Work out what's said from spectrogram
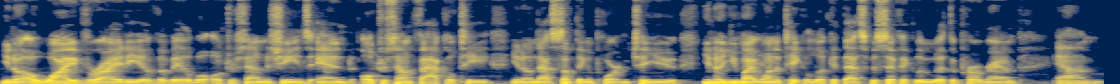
you know a wide variety of available ultrasound machines and ultrasound faculty you know and that's something important to you. You know you might want to take a look at that specifically with the program. Um,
